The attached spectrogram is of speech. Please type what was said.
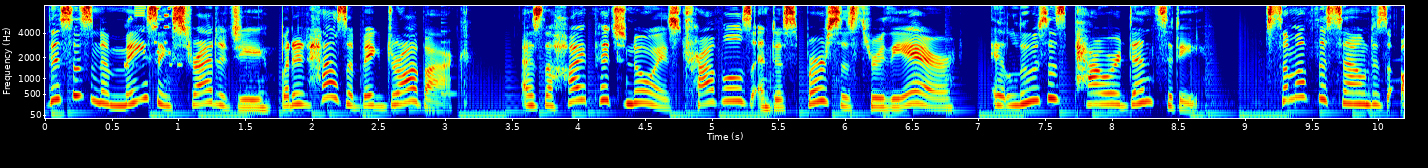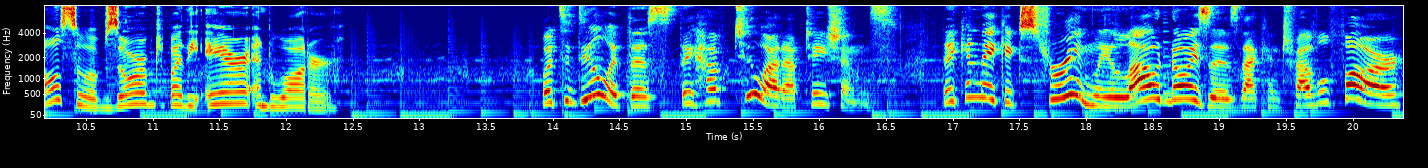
This is an amazing strategy, but it has a big drawback. As the high pitched noise travels and disperses through the air, it loses power density. Some of the sound is also absorbed by the air and water. But to deal with this, they have two adaptations. They can make extremely loud noises that can travel far,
